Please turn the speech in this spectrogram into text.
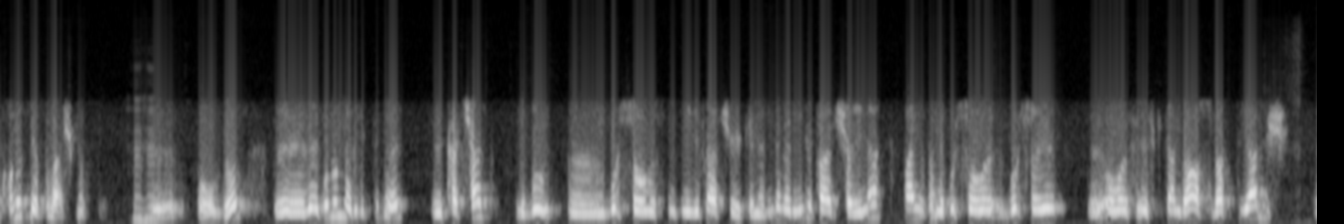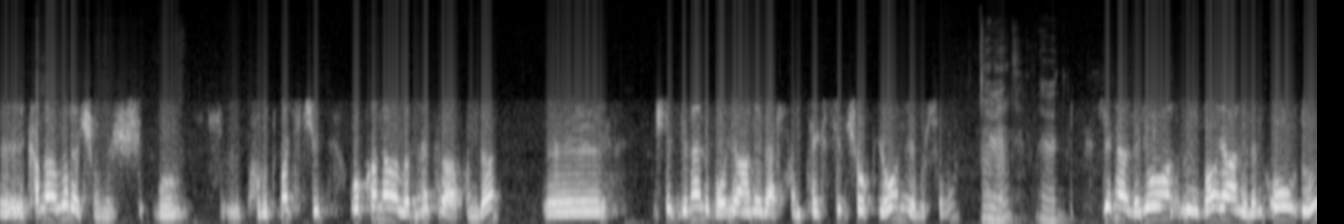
konut yapılaşması Hı e, hı. oldu. E, ve bununla birlikte de e, kaçak e, bu e, Bursa Ovası'nın Nilüfer Çayı kenarında ve Nilüfer Çayı'na aynı zamanda Bursa, Bursa'yı e, Ovası eskiden daha sulak yermiş e, kanallar açılmış bu e, kurutmak için. O kanalların etrafında e, işte genelde boyahaneler, hani tekstil çok yoğun ya Bursa'da. Evet, evet. Genelde yoğun e, boyahanelerin olduğu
